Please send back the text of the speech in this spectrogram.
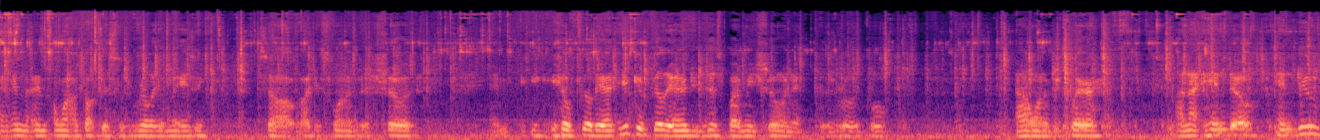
and, and I thought this was really amazing. So I just wanted to show it, and you'll feel the you can feel the energy just by me showing it. It's really cool. I want to be clear. I'm not Hindu, Hindu,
